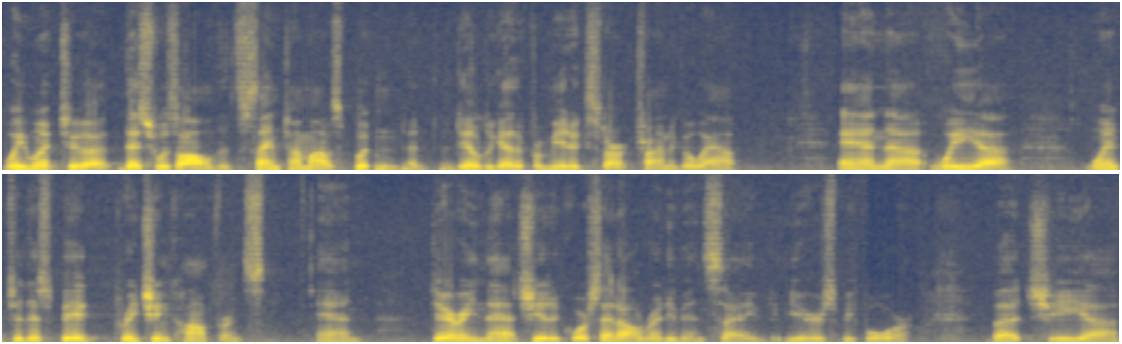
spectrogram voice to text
we went to a, this was all at the same time I was putting a deal together for me to start trying to go out. And uh, we uh, went to this big preaching conference. And during that, she had, of course, had already been saved years before. But she uh,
